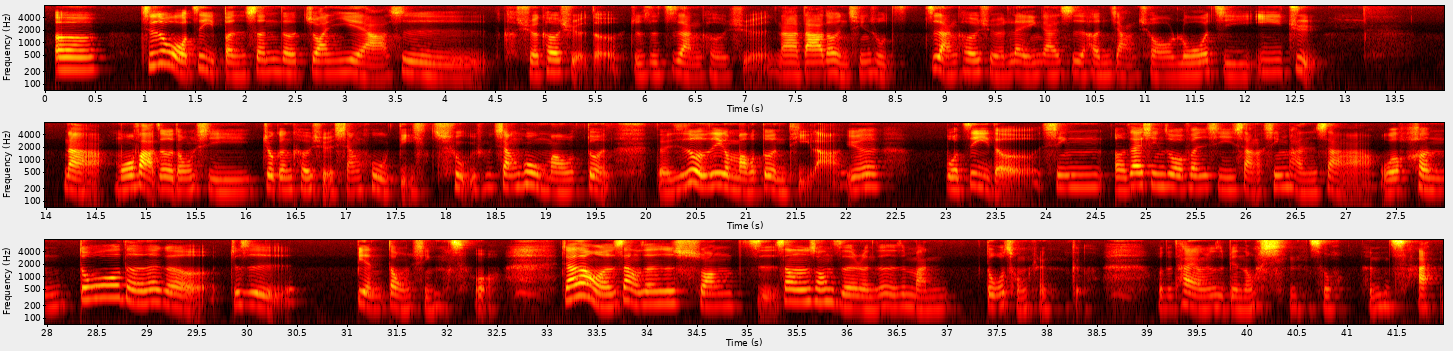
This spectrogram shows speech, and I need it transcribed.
呃，其实我自己本身的专业啊是学科学的，就是自然科学，那大家都很清楚，自然科学类应该是很讲求逻辑依据。那魔法这个东西就跟科学相互抵触、相互矛盾，对，其实我是一个矛盾体啦，因为我自己的星呃在星座分析上、星盘上啊，我很多的那个就是变动星座，加上我的上升是双子，上升双子的人真的是蛮多重人格，我的太阳就是变动星座，很惨，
